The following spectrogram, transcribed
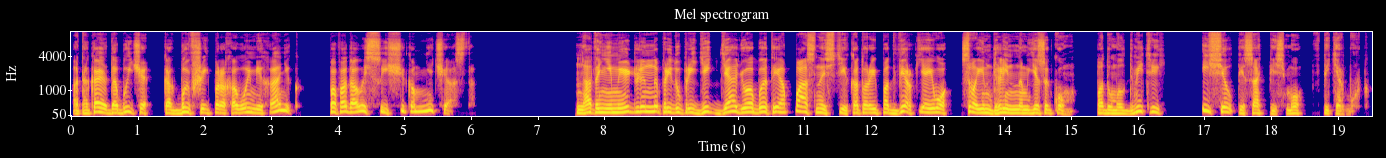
а такая добыча, как бывший пороховой механик, попадалась сыщикам нечасто. Надо немедленно предупредить дядю об этой опасности, которой подверг я его своим длинным языком, подумал Дмитрий и сел писать письмо в Петербург.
